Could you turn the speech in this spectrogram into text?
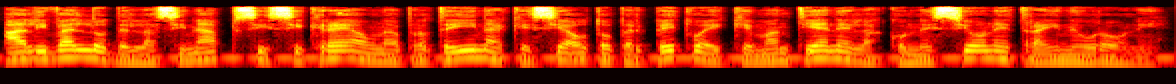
A livello della sinapsi si crea una proteina che si autoperpetua e che mantiene la connessione tra i neuroni.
